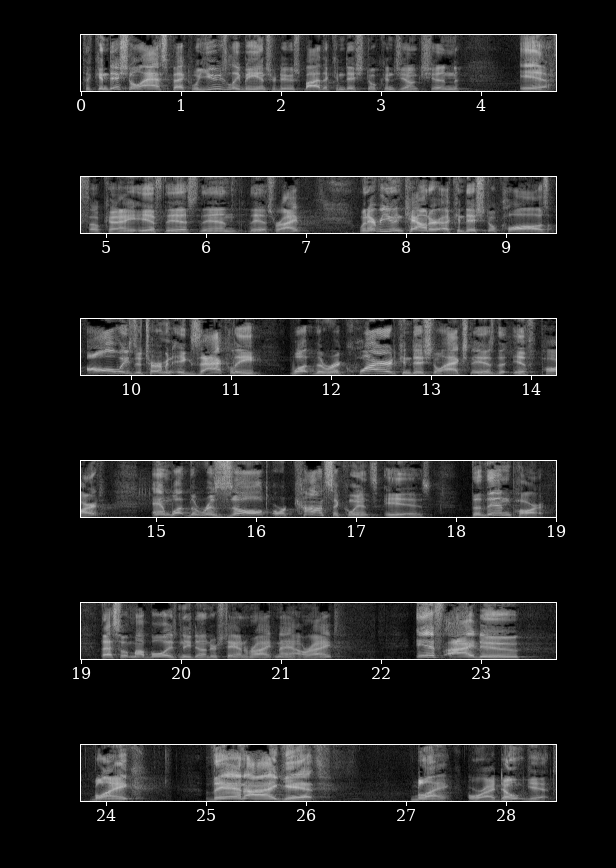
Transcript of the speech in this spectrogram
The conditional aspect will usually be introduced by the conditional conjunction if, okay? If this, then this, right? Whenever you encounter a conditional clause, always determine exactly what the required conditional action is, the if part, and what the result or consequence is, the then part. That's what my boys need to understand right now, right? If I do blank, then I get blank, or I don't get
